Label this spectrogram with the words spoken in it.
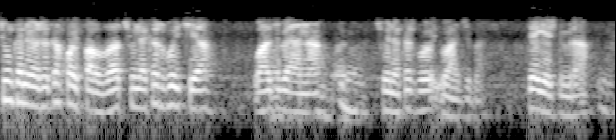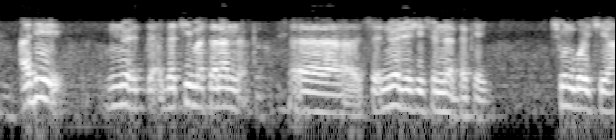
چونکە نوێژەکە خۆی فەرزە چوونەکەش بۆی چییە؟ واجبە یان نا چوونەکەش بۆ واجبە. تێگەشتم برا. ئەدی دەچی مەسەەن نوێژێکی سنت دەکەی. چون بۆی چییە؟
